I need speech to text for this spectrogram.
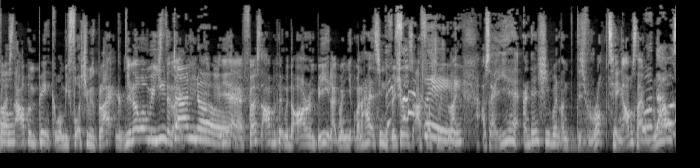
Pink. First album Pink when we thought she was black. You know when we used You to, like, done know. Yeah, first album Pink with the R and B. Like when you, when I hadn't seen the visuals, I thought she was Exactly. black. I was like, yeah. And then she went on this rock thing. I was like, Well, wow, that was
